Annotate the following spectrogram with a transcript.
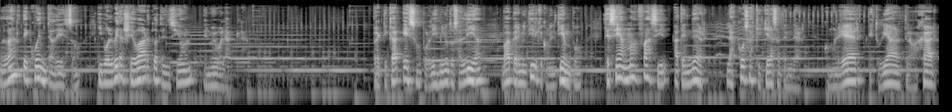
darte cuenta de eso y volver a llevar tu atención de nuevo al ancla. Practicar eso por 10 minutos al día va a permitir que con el tiempo te sea más fácil atender las cosas que quieras atender, como leer, estudiar, trabajar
